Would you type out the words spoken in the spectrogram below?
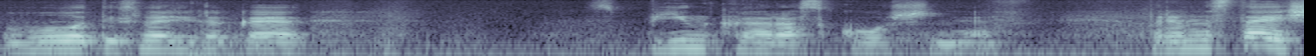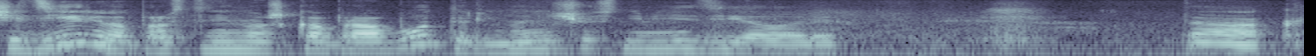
Вот, и смотри, какая спинка роскошная. Прям настоящее дерево, просто немножко обработали, но ничего с ним не делали. Так,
